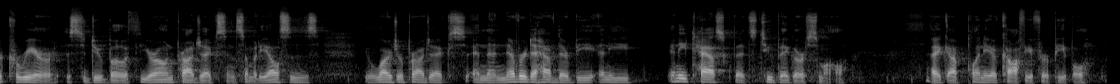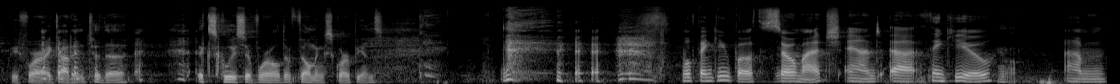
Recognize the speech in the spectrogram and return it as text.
a, career is to do both your own projects and somebody else's, your larger projects, and then never to have there be any, any task that's too big or small. I got plenty of coffee for people before I got into the exclusive world of filming scorpions. well, thank you both so much, and uh, thank you. Um,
